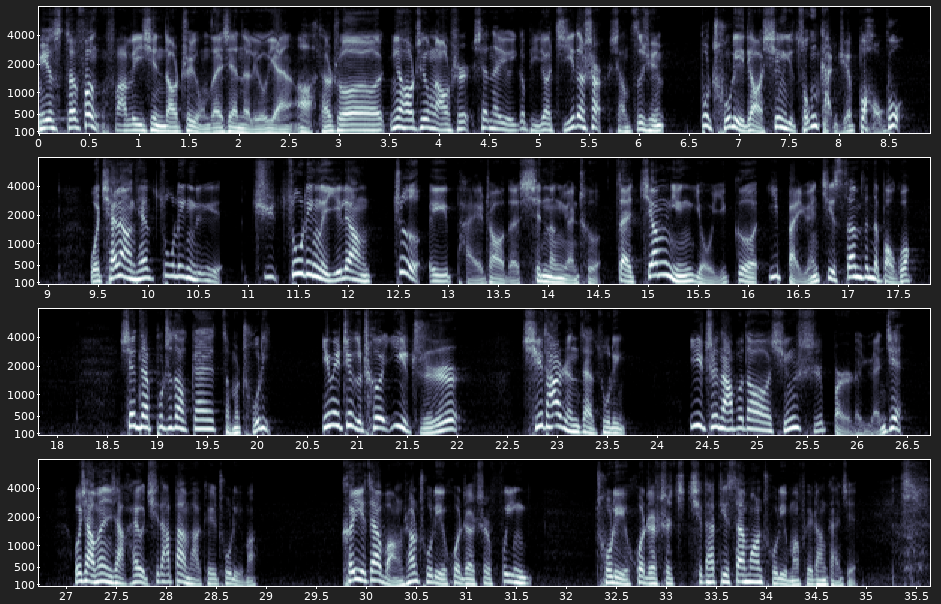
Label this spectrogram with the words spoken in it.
Mr. 凤发微信到志勇在线的留言啊，他说：“你好，志勇老师，现在有一个比较急的事儿想咨询，不处理掉，心里总感觉不好过。我前两天租赁了居租赁了一辆浙 A 牌照的新能源车，在江宁有一个一百元记三分的曝光，现在不知道该怎么处理，因为这个车一直其他人在租赁，一直拿不到行驶本的原件。我想问一下，还有其他办法可以处理吗？”可以在网上处理，或者是复印处理，或者是其他第三方处理吗？非常感谢。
